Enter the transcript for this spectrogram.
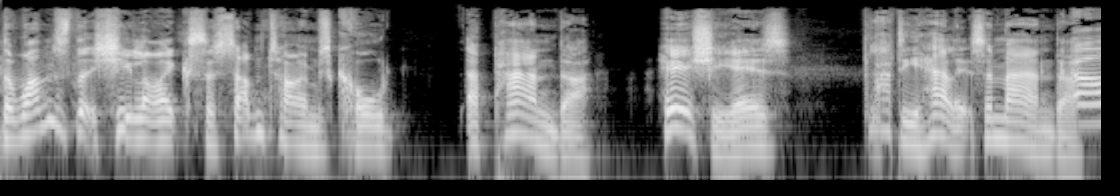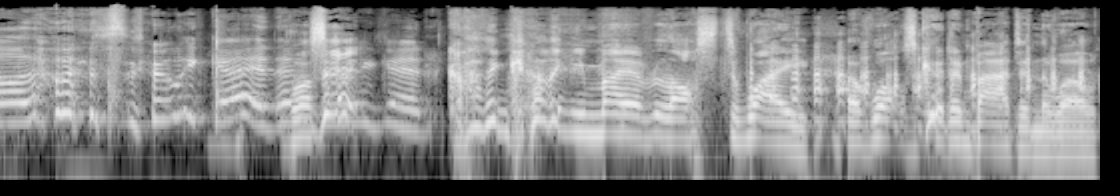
the ones that she likes are sometimes called a panda. Here she is. Bloody hell, it's Amanda. Oh, was really good. That Was was, it? really good. I think I think you may have lost way of what's good and bad in the world,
